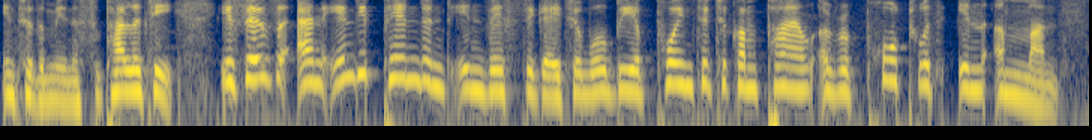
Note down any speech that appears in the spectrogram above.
into the municipality. He says an independent investigator will be appointed to compile a report within a month.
